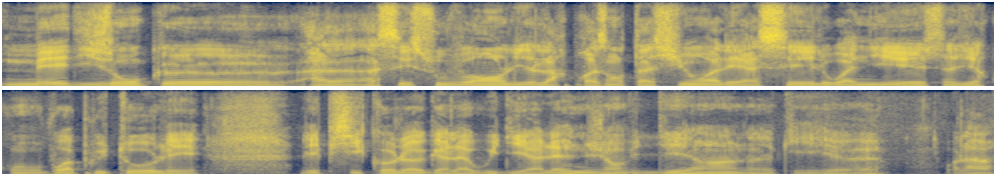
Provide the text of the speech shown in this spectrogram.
mais disons que assez souvent, la représentation, elle est assez éloignée. C'est-à-dire qu'on voit plutôt les les psychologues à la Woody Allen, j'ai envie de dire, hein, qui voilà.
